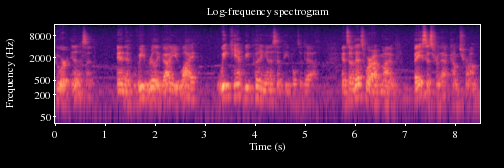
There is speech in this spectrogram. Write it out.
who are innocent. And if we really value life, we can't be putting innocent people to death. And so that's where I, my basis for that comes from.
